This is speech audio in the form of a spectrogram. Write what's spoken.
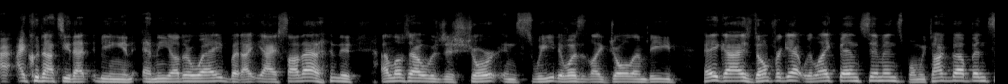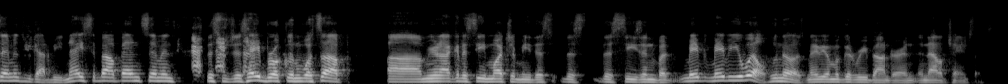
I, I could not see that being in any other way. But I, yeah, I saw that, and it, I loved how it was just short and sweet. It wasn't like Joel Embiid. Hey guys, don't forget we like Ben Simmons. When we talk about Ben Simmons, we got to be nice about Ben Simmons. This was just, hey Brooklyn, what's up? Um, you're not going to see much of me this this this season, but maybe maybe you will. Who knows? Maybe I'm a good rebounder, and, and that'll change things.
